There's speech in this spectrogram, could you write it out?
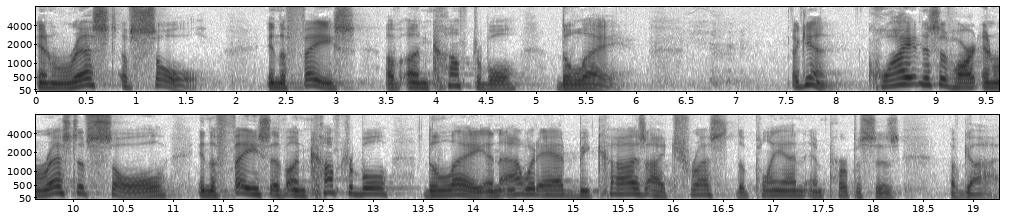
and rest of soul in the face of uncomfortable delay. Again, quietness of heart and rest of soul in the face of uncomfortable delay. And I would add, because I trust the plan and purposes of God.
